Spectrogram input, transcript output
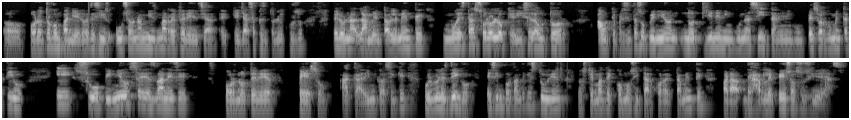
por otro compañero, es decir, usa una misma referencia eh, que ya se presentó en el curso, pero lamentablemente muestra solo lo que dice el autor, aunque presenta su opinión, no tiene ninguna cita ni ningún peso argumentativo y su opinión se desvanece por no tener peso académico. Así que, vuelvo y les digo, es importante que estudien los temas de cómo citar correctamente para dejarle peso a sus ideas.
